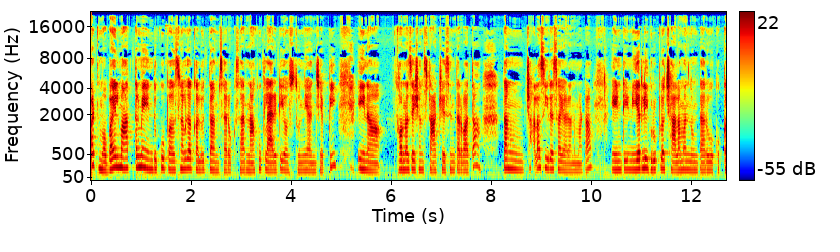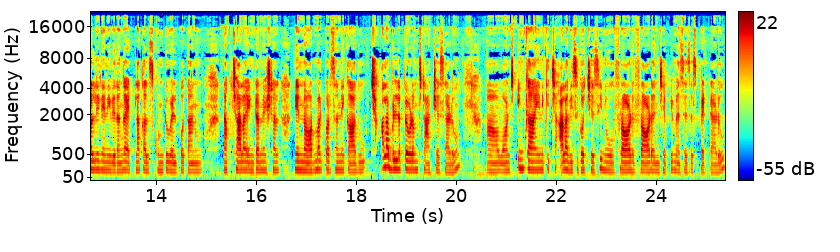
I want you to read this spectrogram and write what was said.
బట్ మొబైల్ మాత్రమే ఎందుకు పర్సనల్గా కలుద్దాం సార్? ఒకసారి నాకు క్లారిటీ వస్తుంది అని చెప్పి ఈయన కాన్వర్జేషన్ స్టార్ట్ చేసిన తర్వాత తను చాలా సీరియస్ అయ్యాడనమాట ఏంటి నియర్లీ గ్రూప్లో చాలామంది ఉంటారు. ఒక్కొక్కరిని నేను ఈ విధంగా ఎట్లా కలుసుకుంటూ వెళ్ళిపోతాను? నాకు చాలా ఇంటర్నేషనల్ నేను నార్మల్ పర్సన్ని కాదు. చాలా బిల్డప్ ఇవ్వడం స్టార్ట్ చేశాడు. వాంట్స్ ఇంకా ఆయనకి చాలా విసిగొచ్చేసి నువ్వు ఫ్రాడ్ ఫ్రాడ్ అని చెప్పి మెసేజెస్ పెట్టాడు.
